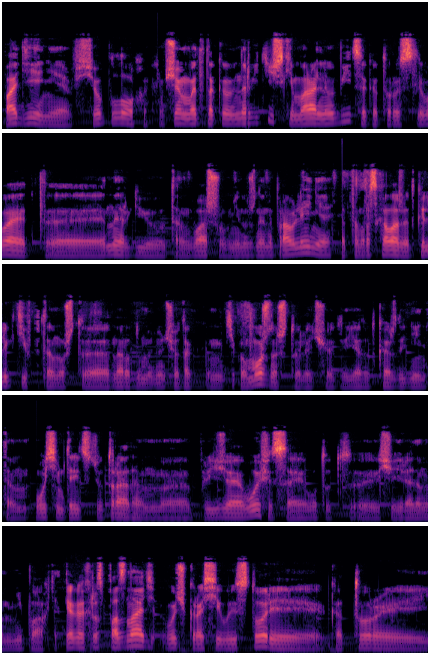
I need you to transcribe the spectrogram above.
падения, все плохо. В общем, это такой энергетический моральный убийца, который сливает э, энергию там вашу в ненужное направление, там расхолаживает коллектив, потому что народ думает, ну что, так, типа, можно, что ли, что это? Я тут каждый день там 8.30 утра там э, приезжаю в офис, а его тут э, еще рядом не пахнет. Как их распознать? Очень красивые истории, которые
